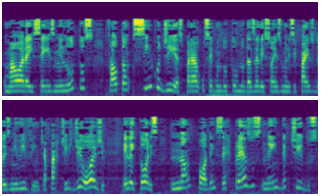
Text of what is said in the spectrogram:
Uma hora e seis minutos. Faltam cinco dias para o segundo turno das eleições municipais 2020. A partir de hoje, eleitores não podem ser presos nem detidos.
